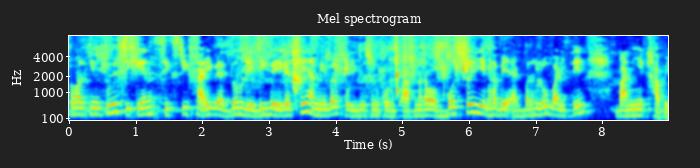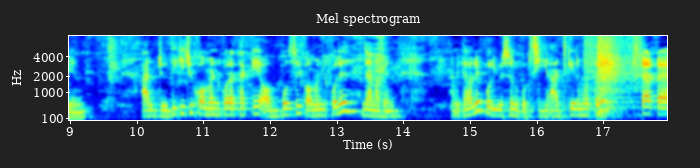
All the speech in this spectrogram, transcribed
আমার কিন্তু চিকেন সিক্সটি ফাইভ একদম রেডি হয়ে গেছে। আমি এবার পরিবেশন করব। আপনারা অবশ্যই এভাবে একবার হলেও বাড়িতে বানিয়ে খাবেন। আর যদি কিছু কমেন্ট করা থাকে, অবশ্যই কমেন্ট করে জানাবেন। আমি তাহলে পরিবেশন করছি। আজকের মতো, টাটা!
